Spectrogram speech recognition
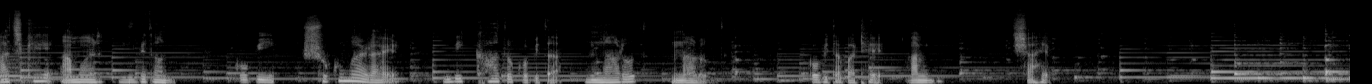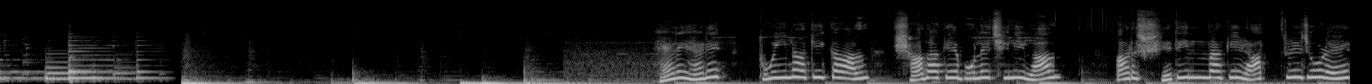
আজকে আমার নিবেদন কবি সুকুমার রায়ের বিখ্যাত কবিতা, নারদ নারদ। কবিতা পাঠে আমি সাহেব হ্যাঁ রে হ্যাঁ রে, তুই নাকি কাল সাদাকে বলেছিলি লাল? আর সেদিন নাকি রাত্রে জোরে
